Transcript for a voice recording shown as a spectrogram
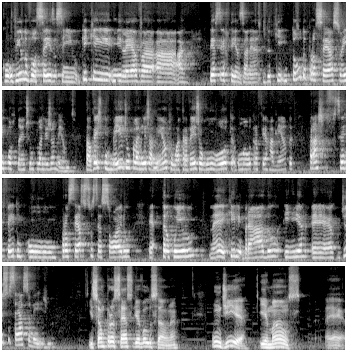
ouvindo vocês, assim, o que, que me leva a, a ter certeza, né, de que em todo o processo é importante um planejamento. Talvez por meio de um planejamento ou através de algum outro, alguma outra ferramenta, para ser feito um, um processo sucessório é, tranquilo, né, equilibrado e é, de sucesso mesmo. Isso é um processo de evolução, né? Um dia, irmãos, é,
